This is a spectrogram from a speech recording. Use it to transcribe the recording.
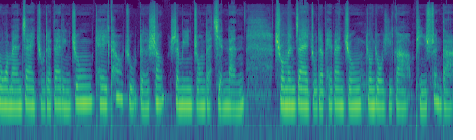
愿我们在主的带领中，可以靠主得胜生命中的艰难，使我们在主的陪伴中拥有一个平顺的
